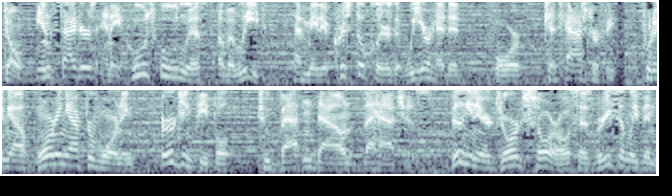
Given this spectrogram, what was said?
don't? Insiders and a who's who list of elite have made it crystal clear that we are headed for catastrophe, putting out warning after warning, urging people to batten down the hatches. Billionaire George Soros has recently been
